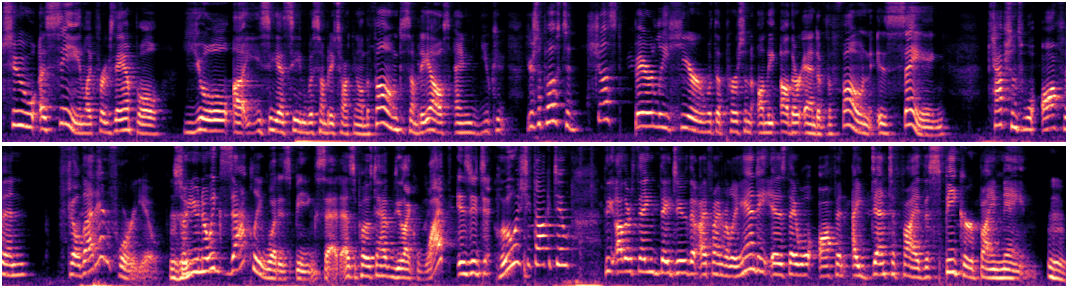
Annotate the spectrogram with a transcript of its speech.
to a scene. Like for example, you'll uh, you see a scene with somebody talking on the phone to somebody else, and you can you're supposed to just barely hear what the person on the other end of the phone is saying. Captions will often fill that in for you, so you know exactly what is being said, as opposed to having to be like, "What is it? Who is she talking to?" The other thing they do that I find really handy is they will often identify the speaker by name uh,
